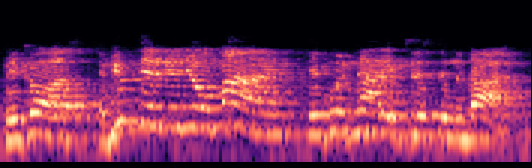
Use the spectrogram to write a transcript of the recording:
Because if you did it in your mind, it would not exist in the body.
